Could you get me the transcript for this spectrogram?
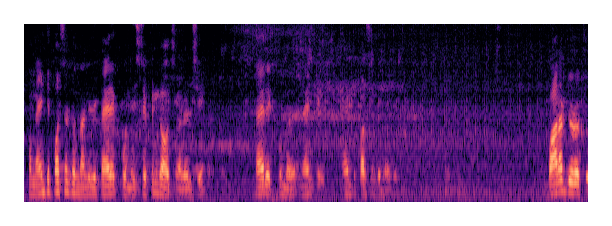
ఒక నైంటీ పర్సెంట్ ఉందండి. ఇది టైర్ ఎక్కువ ఉంది. స్టెప్పిన్ కావచ్చు నాకు తెలిసి. టైర్ ఎక్కువ ఉంది నైంటీ నైంటీ పర్సెంట్ ఉంది బానట్ చూడొచ్చు.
